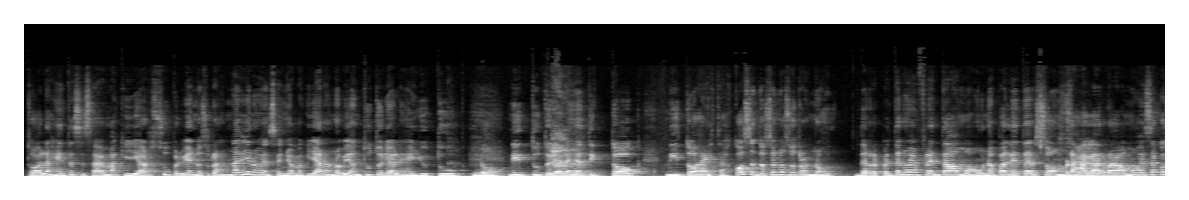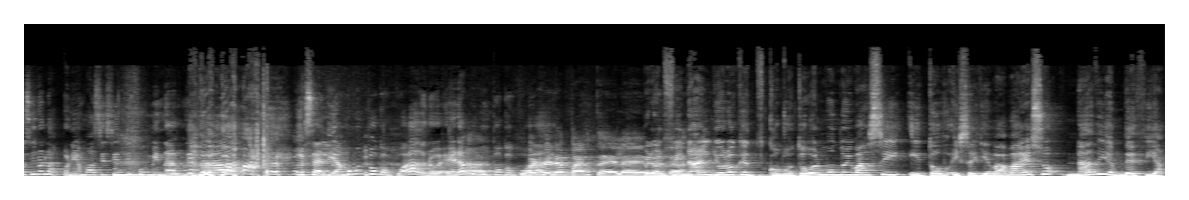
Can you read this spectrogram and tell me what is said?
toda la gente se sabe maquillar súper bien. Nosotros nadie nos enseñó a maquillar, no habían tutoriales en YouTube, No. ni tutoriales de TikTok, ni todas estas cosas. Entonces nosotros nos, de repente nos enfrentábamos a una paleta de sombras, Sí. agarrábamos esa cosa y nos las poníamos así sin difuminar ni nada. y salíamos un poco cuadro, éramos un poco cuadro. Pero era parte de la época. Pero al final yo creo que como todo el mundo iba así y todo y se llevaba eso, nadie decía,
